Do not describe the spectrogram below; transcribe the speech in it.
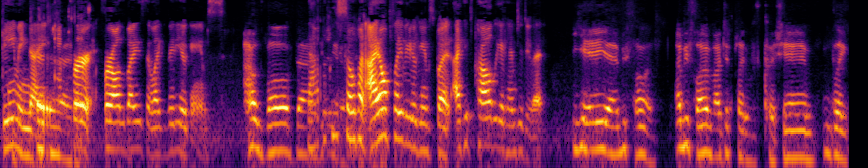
gaming night Yeah. for for all the buddies that like video games. I would love that. That would be so fun. I don't play video games, but I could probably get him to do it. Yeah, yeah, it'd be fun. It'd be fun if I just played with Christian, like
